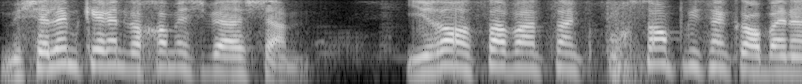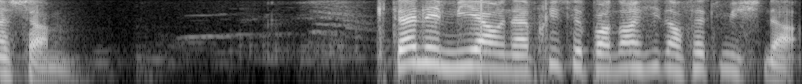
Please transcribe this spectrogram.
Mais Shalem Keren Vachomesh Hacham. Il rend 125% plus un Korban Hacham. Ktan on a appris cependant ici dans cette Mishnah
